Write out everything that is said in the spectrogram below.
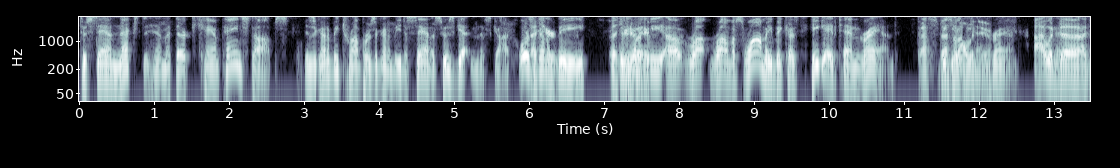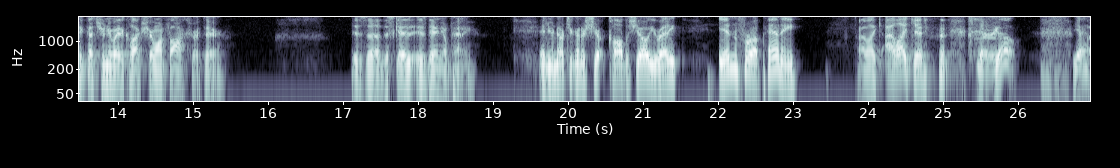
to stand next to him at their campaign stops. Is it going to be Trump or is it going to be DeSantis? Who's getting this guy? Or is That's it going your- to be That's is it going to be uh, Ra- Ramaswamy because he gave ten grand? That's that's what I would 10 do. Grand. I would. Uh, I think that's your new eight o'clock show on Fox right there. Is uh this is Daniel Penny? And you know what you're going to sh- call the show? You ready? In for a penny. I like. I like it. There you go. Yeah.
